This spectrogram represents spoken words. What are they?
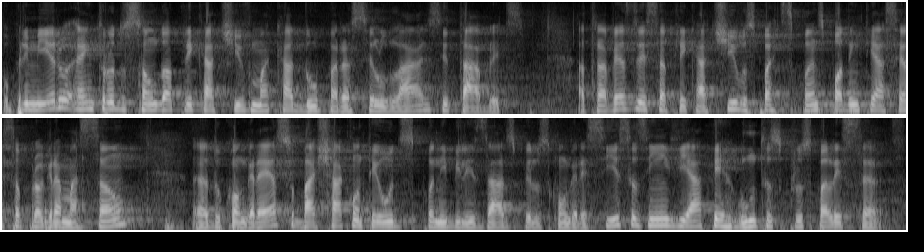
O primeiro é a introdução do aplicativo Macadu para celulares e tablets. Através desse aplicativo, os participantes podem ter acesso à programação uh, do Congresso, baixar conteúdos disponibilizados pelos congressistas e enviar perguntas para os palestrantes.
